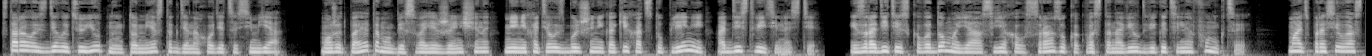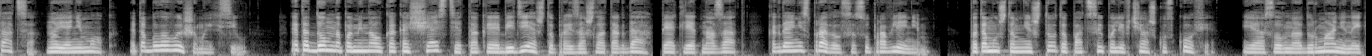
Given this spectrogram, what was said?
старалась сделать уютным то место, где находится семья. Может, поэтому без своей женщины мне не хотелось больше никаких отступлений от действительности. Из родительского дома я съехал сразу, как восстановил двигательные функции. Мать просила остаться, но я не мог. Это было выше моих сил. Этот дом напоминал как о счастье, так и о беде, что произошла тогда, пять лет назад, когда я не справился с управлением. Потому что мне что-то подсыпали в чашку с кофе. Я, словно одурманенный,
